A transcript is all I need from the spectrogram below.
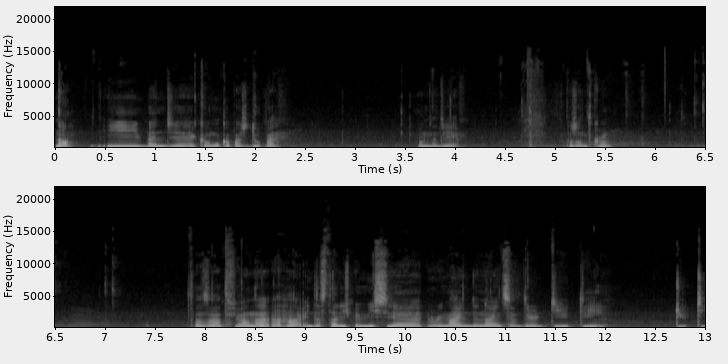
No i będzie komu kopać dupę. Mam nadzieję. W porządku. To załatwione. Aha, i dostaliśmy misję Remind the Knights of their duty. Duty.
